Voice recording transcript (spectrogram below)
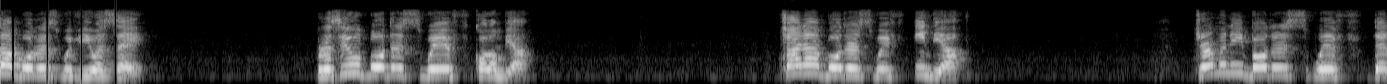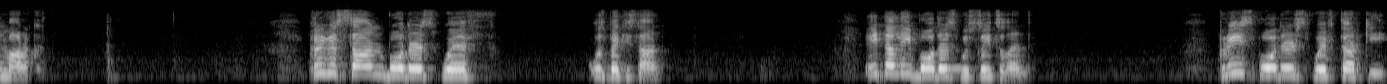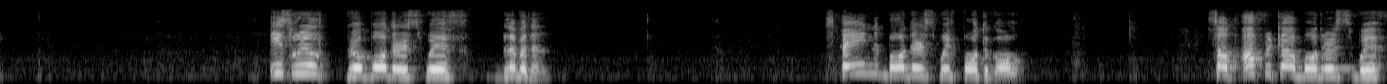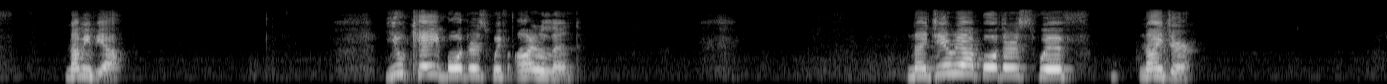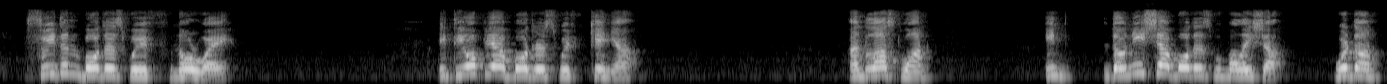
Canada borders with USA. Brazil borders with Colombia. China borders with India. Germany borders with Denmark. Kyrgyzstan borders with Uzbekistan. Italy borders with Switzerland. Greece borders with Turkey. Israel borders with Lebanon. Spain borders with Portugal. South Africa borders with Namibia. UK borders with Ireland. Nigeria borders with Niger. Sweden borders with Norway. Ethiopia borders with Kenya. And last one, Indonesia borders with Malaysia. We're done.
